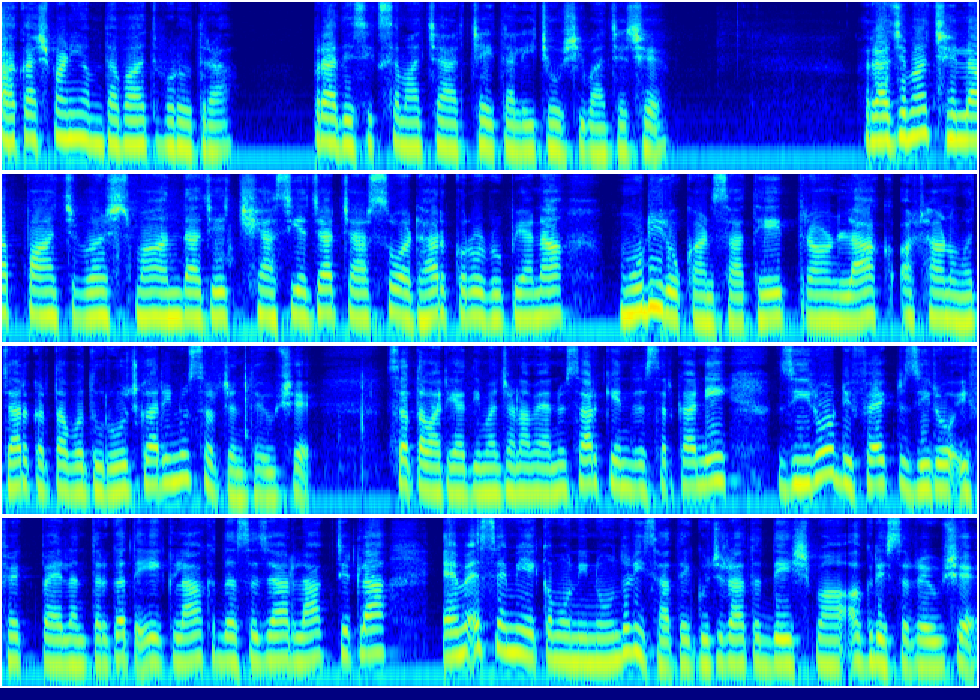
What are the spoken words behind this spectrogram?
આકાશવાણી અમદાવાદ વડોદરા. પ્રાદેશિક સમાચાર ચૈતાલી જોશી વાંચે છે. રાજ્યમાં છેલ્લા પાંચ વર્ષમાં અંદાજે છ્યાસી હજાર ચારસો અઢાર કરોડ રૂપિયાના મૂડીરોકાણ સાથે ત્રણ લાખ અઠાણું હજાર કરતાં વધુ રોજગારીનું સર્જન થયું છે. સત્તાવાર યાદીમાં જણાવ્યા અનુસાર કેન્દ્ર સરકારની ઝીરો ડિફેક્ટ, ઝીરો ઇફેક્ટ પહેલ અંતર્ગત એક લાખ દસ હજાર લાખ જેટલા એમએસએમઈ એકમોની નોંધણી સાથે ગુજરાત દેશમાં અગ્રેસર રહ્યું છે.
